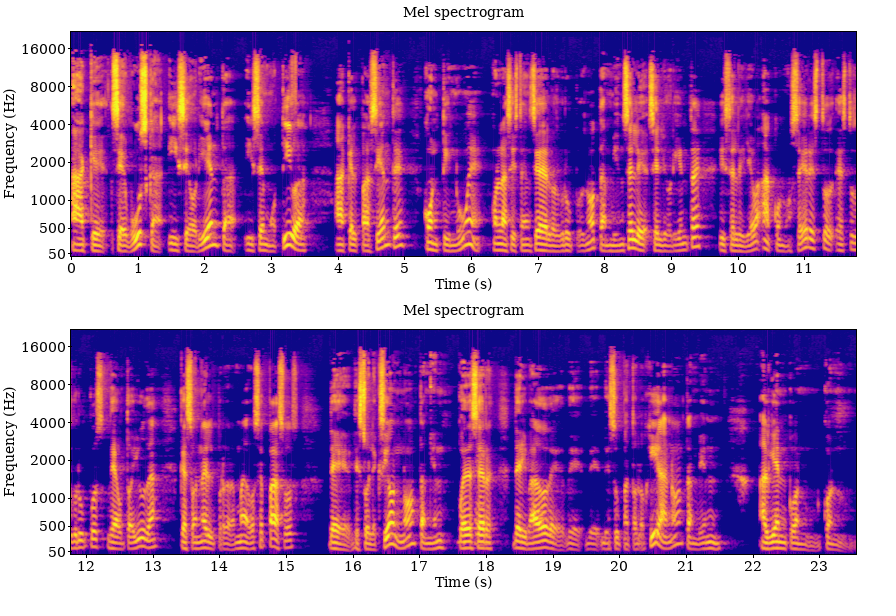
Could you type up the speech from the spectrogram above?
a que se busca y se orienta y se motiva a que el paciente continúe con la asistencia de los grupos, ¿no? También se le, se le orienta y se le lleva a conocer estos, estos grupos de autoayuda, que son el programa de 12 pasos de, de su elección, ¿no? También puede ser derivado de, de, de, su patología, ¿no? También alguien con, con,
